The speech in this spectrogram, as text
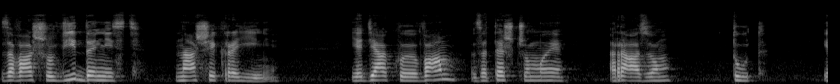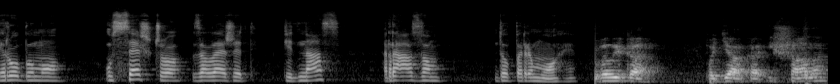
за вашу відданість нашій країні. Я дякую вам за те, що ми разом тут і робимо усе, що залежить від нас, разом до перемоги. Велика подяка і шана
